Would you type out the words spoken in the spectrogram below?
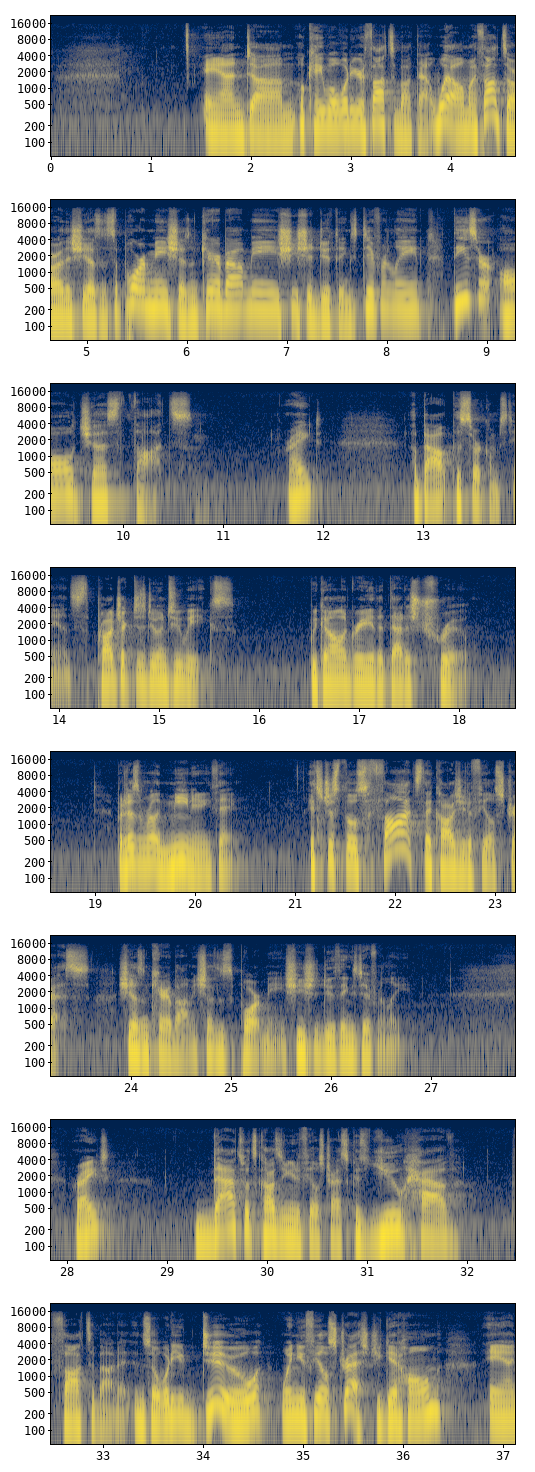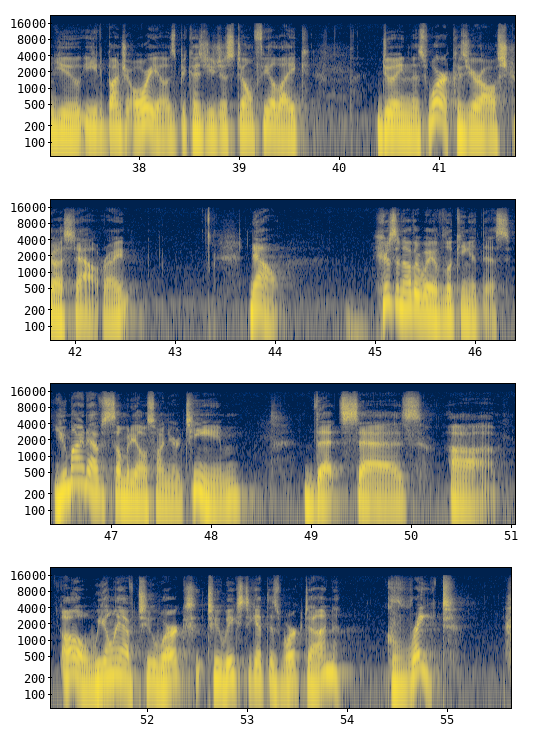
And um, okay, well, what are your thoughts about that? Well, my thoughts are that she doesn't support me, she doesn't care about me, she should do things differently. These are all just thoughts, right? About the circumstance. The project is due in two weeks. We can all agree that that is true, but it doesn't really mean anything. It's just those thoughts that cause you to feel stress. She doesn't care about me, she doesn't support me, she should do things differently, right? That's what's causing you to feel stressed because you have thoughts about it. And so, what do you do when you feel stressed? You get home and you eat a bunch of Oreos because you just don't feel like doing this work because you're all stressed out, right? Now, here's another way of looking at this. You might have somebody else on your team that says, uh, "Oh, we only have two works, two weeks to get this work done." Great.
